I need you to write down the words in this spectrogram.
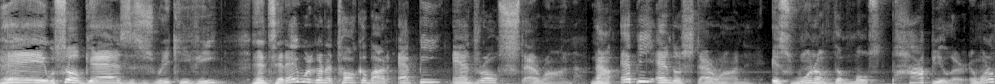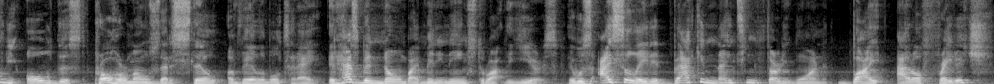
Hey, what's up, guys? This is Ricky V, and today we're going to talk about epiandrosterone. Now, epiandrosterone is one of the most popular and one of the oldest prohormones that is still available today. It has been known by many names throughout the years. It was isolated back in 1931 by Adolf Friedrich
